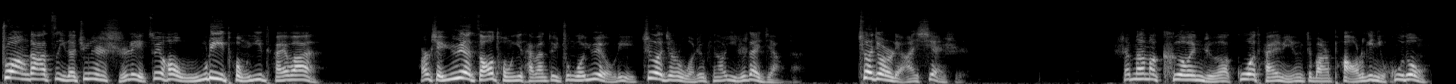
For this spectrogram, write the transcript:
壮大自己的军事实力，最后武力统一台湾，而且越早统一台湾，对中国越有利。这就是我这个频道一直在讲的，这就是两岸现实。什么他妈柯文哲、郭台铭这帮人跑了跟你互动，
